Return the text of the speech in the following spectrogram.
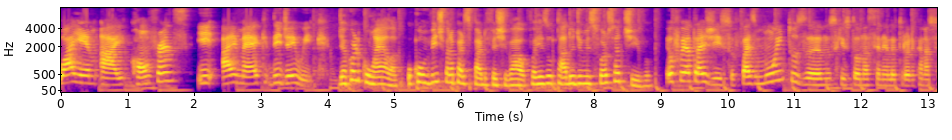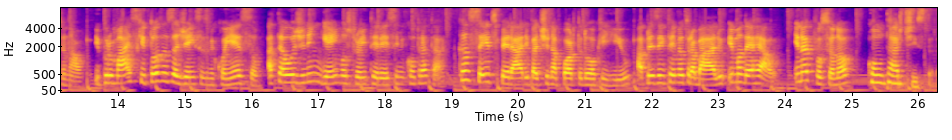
YMI Conference e iMac DJ Week. De acordo com ela, o convite para participar do festival foi resultado de um esforço ativo. Eu fui atrás disso, faz muitos anos que estou na cena eletrônica nacional. E por mais que todas as agências me conheçam, até hoje ninguém mostrou interesse em me contratar. Cansei de esperar e bati na porta do Rock in Rio, apresentei meu trabalho e mandei a real. E não é que funcionou? Conta a artista.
